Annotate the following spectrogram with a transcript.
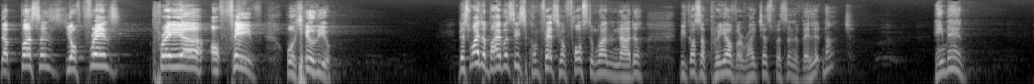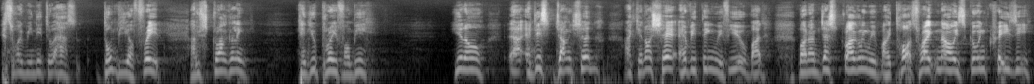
the person's, your friend's prayer of faith will heal you. That's why the Bible says confess your faults to one another because the prayer of a righteous person availeth much. Amen. That's why we need to ask. Don't be afraid. I'm struggling. Can you pray for me? You know, uh, at this junction, I cannot share everything with you, but, but I'm just struggling with my thoughts right now. It's going crazy.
